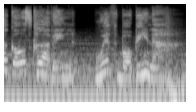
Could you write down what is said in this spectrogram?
Goes clubbing with Bobina.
